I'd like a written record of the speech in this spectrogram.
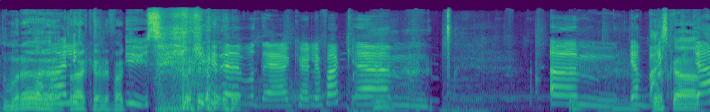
Nå må du høre er deg, curlyfuck. usikker på det, curlyfuck. Um, um, jeg Dere veit skal ikke.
